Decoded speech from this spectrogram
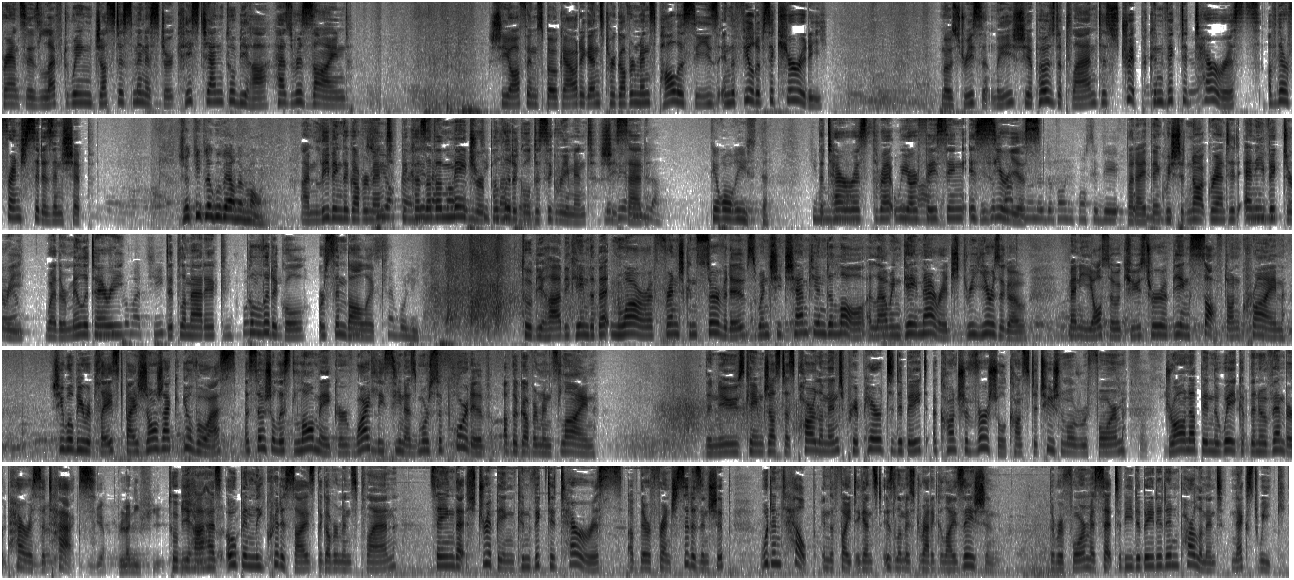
France's left wing Justice Minister Christiane Taubira has resigned. She often spoke out against her government's policies in the field of security. Most recently, she opposed a plan to strip convicted terrorists of their French citizenship. Je quitte le gouvernement. I'm leaving the government because of a major political disagreement, she said. The terrorist threat we are facing is serious, but I think we should not grant it any victory, whether military, diplomatic, political, or symbolic. Taubira became the bête noire of French conservatives when she championed a law allowing gay marriage three years ago. Many also accused her of being soft on crime. She will be replaced by Jean-Jacques Urvoas, a socialist lawmaker widely seen as more supportive of the government's line. The news came just as Parliament prepared to debate a controversial constitutional reform drawn up in the wake of the November Paris attacks. Taubira has openly criticized the government's plan, saying that stripping convicted terrorists of their French citizenship wouldn't help in the fight against Islamist radicalization. The reform is set to be debated in Parliament next week.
